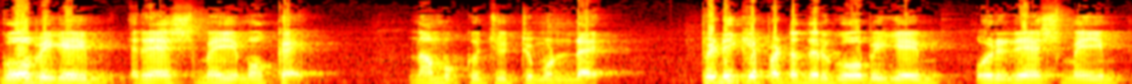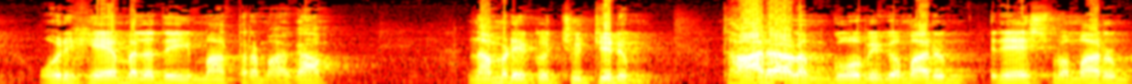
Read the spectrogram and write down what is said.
ഗോപികയും രേഷ്മയും ഒക്കെ നമുക്ക് ചുറ്റുമുണ്ട്. പിടിക്കപ്പെട്ടതൊരു ഗോപികയും ഒരു രേഷ്മയും ഒരു ഹേമലതയും മാത്രമാകാം. നമ്മുടെയൊക്കെ ചുറ്റിനും ധാരാളം ഗോപികമാരും രേഷ്മമാരും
